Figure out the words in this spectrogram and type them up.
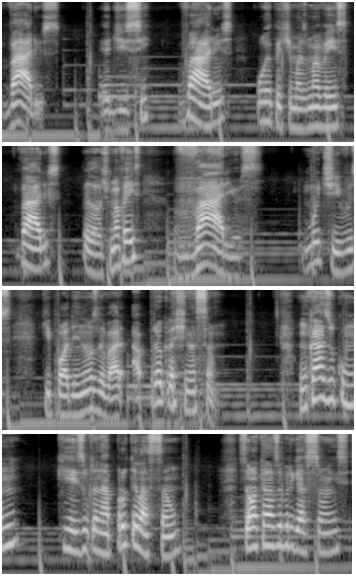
vários. Eu disse vários, vou repetir mais uma vez, vários, pela última vez, vários motivos que podem nos levar à procrastinação. Um caso comum que resulta na protelação são aquelas obrigações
